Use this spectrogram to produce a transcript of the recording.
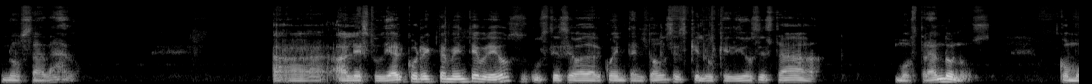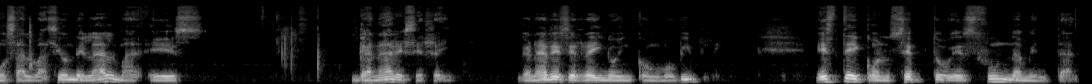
nos ha dado. Al estudiar correctamente Hebreos, usted se va a dar cuenta entonces que lo que Dios está mostrándonos como salvación del alma es ganar ese reino, ganar ese reino inconmovible. Este concepto es fundamental.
